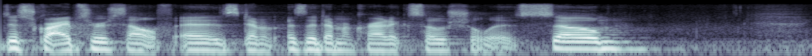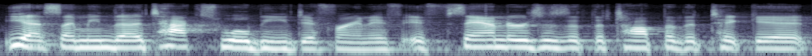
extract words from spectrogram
describes herself as, as a democratic socialist. So yes, I mean, the attacks will be different. If, if Sanders is at the top of the ticket,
